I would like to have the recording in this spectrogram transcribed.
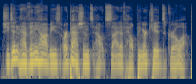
She didn't have any hobbies or passions outside of helping her kids grow up.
